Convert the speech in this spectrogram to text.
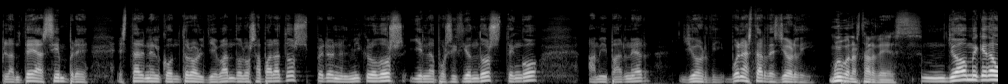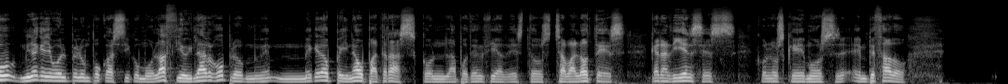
plantea siempre estar en el control llevando los aparatos, pero en el micro 2 y en la posición 2 tengo a mi partner Jordi. Buenas tardes, Jordi. Muy buenas tardes. Mm, yo me he quedado, mira que llevo el pelo un poco así como lacio y largo, pero me, me he quedado peinado para atrás con la potencia de estos chavalotes canadienses con los que hemos empezado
